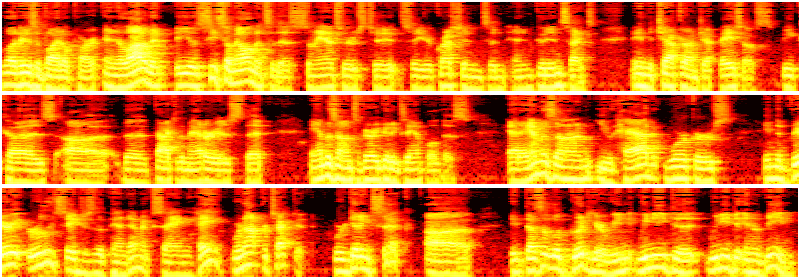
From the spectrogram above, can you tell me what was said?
Well, it is a vital part. And a lot of it, you'll see some elements of this, some answers to, to your questions and, and good insights in the chapter on Jeff Bezos, because uh, the fact of the matter is that Amazon's a very good example of this. At Amazon, you had workers in the very early stages of the pandemic saying, "Hey, we're not protected. We're getting sick. Uh, it doesn't look good here. We, we need to we need to intervene."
